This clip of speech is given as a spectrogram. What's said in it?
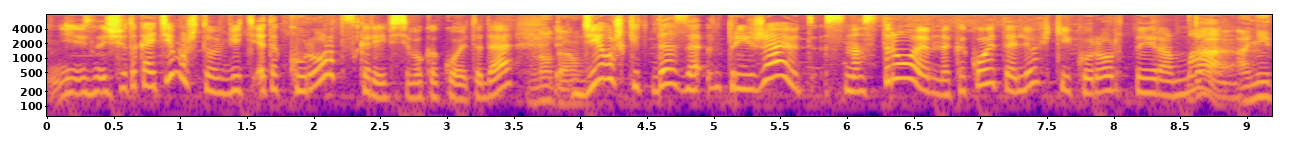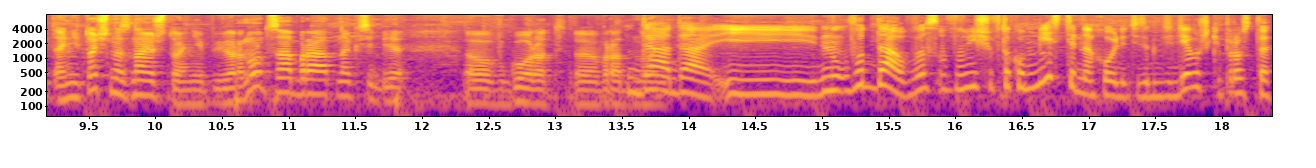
и еще такая тема, что ведь это курорт, скорее всего, какой-то, да? Ну да. Девушки туда за- приезжают с настроем на какой-то легкий курортный роман. Да, они, они точно знают, что они вернутся обратно к себе в город, э, в родной. Да, да, и ну вот да, вы, вы еще в таком месте находитесь, где девушки просто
